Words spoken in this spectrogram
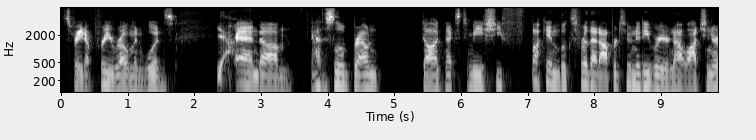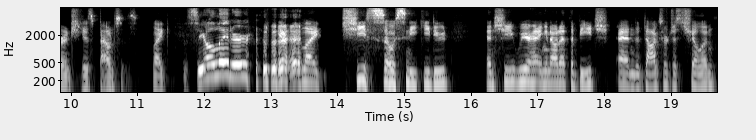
straight up free roam in woods Yeah. and um yeah, this little brown dog next to me she fucking looks for that opportunity where you're not watching her and she just bounces like See y'all later. like she's so sneaky, dude. And she we were hanging out at the beach and the dogs were just chilling,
